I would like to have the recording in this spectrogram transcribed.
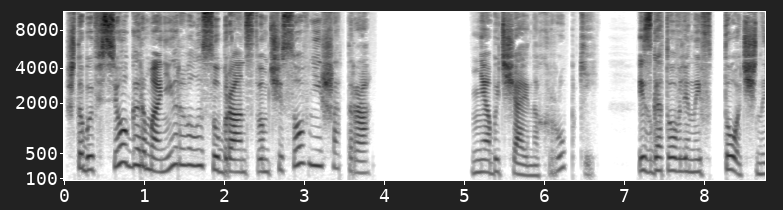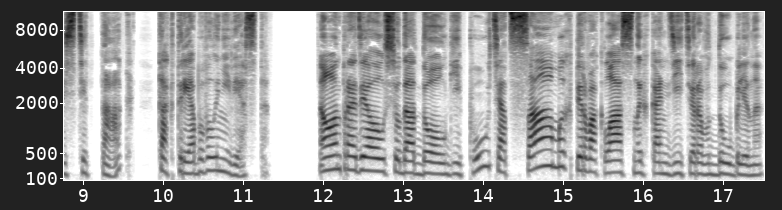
Чтобы все гармонировало с убранством часовни и шатра. Необычайно хрупкий, изготовленный в точности так, как требовала невеста. Он проделал сюда долгий путь от самых первоклассных кондитеров Дублина.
